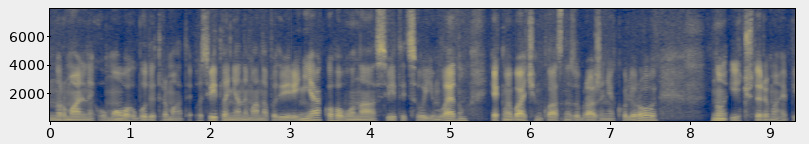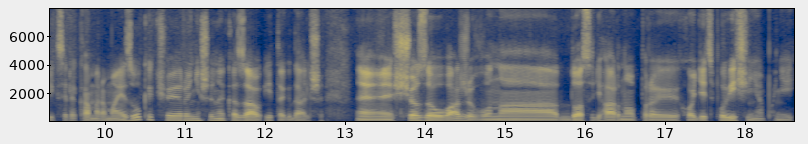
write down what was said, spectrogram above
нормальних умовах буде тримати. Освітлення нема на подвір'ї ніякого, вона світить своїм ледом. Як ми бачимо, класне зображення кольорове. Ну і 4 мегапікселя. Камера має звук, якщо я раніше не казав, і так далі. Е, що зауважив, вона досить гарно приходять сповіщення по ній.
